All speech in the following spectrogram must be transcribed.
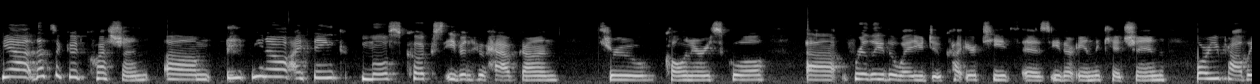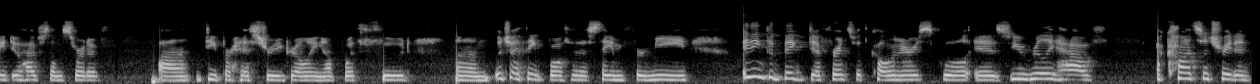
Yeah, that's a good question. Um, you know, I think most cooks, even who have gone through culinary school, uh, really the way you do cut your teeth is either in the kitchen or you probably do have some sort of uh, deeper history growing up with food, um, which I think both are the same for me. I think the big difference with culinary school is you really have a concentrated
